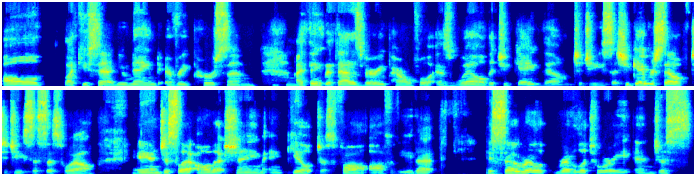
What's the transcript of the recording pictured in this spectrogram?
all like you said, you named every person. Mm-hmm. I think that that is very powerful as well, that you gave them to Jesus. You gave yourself to Jesus as well. And just let all that shame and guilt just fall off of you. That is so re- revelatory and just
